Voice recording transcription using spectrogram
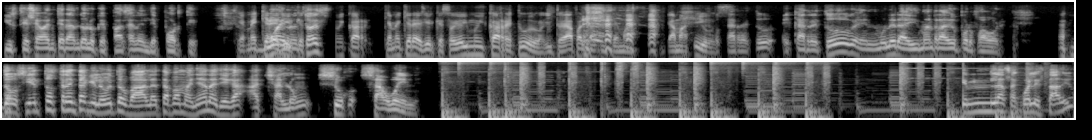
y usted se va enterando de lo que pasa en el deporte. ¿Qué me quiere, decir, entonces, que ¿qué me quiere decir? Que soy hoy muy carretudo y todavía faltan temas llamativos. Carretudo, eh, carretudo en Munera Radio, por favor. 230 kilómetros va a la etapa mañana, llega a Chalon sur Sauen. ¿Quién la sacó al estadio?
